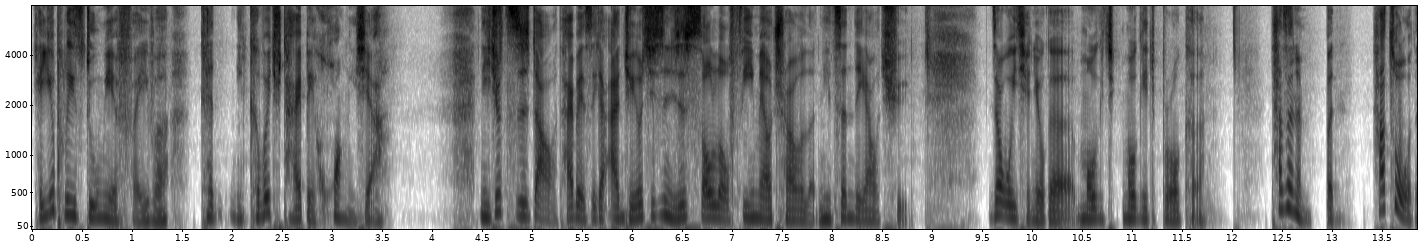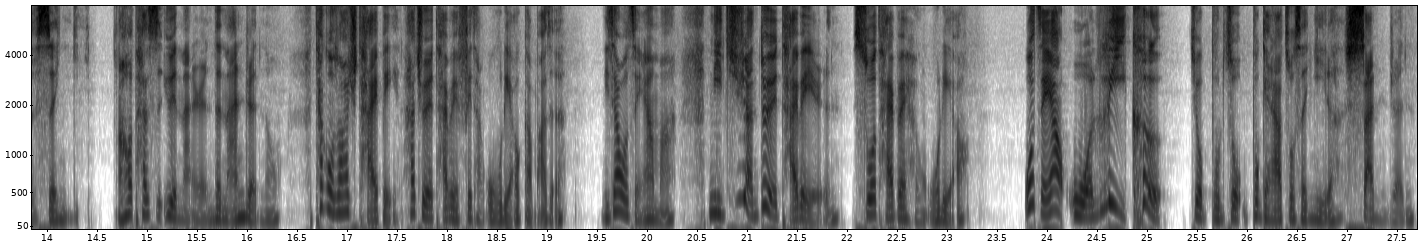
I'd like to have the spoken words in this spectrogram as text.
，Can you please do me a favor？可你可不可以去台北晃一下？你就知道台北是一个安全，尤其是你是 solo female traveler，你真的要去。你知道我以前有个 mortgage mortgage broker，他真的很笨，他做我的生意，然后他是越南人的男人哦。他跟我说他去台北，他觉得台北非常无聊，干嘛的？你知道我怎样吗？你居然对台北人说台北很无聊，我怎样？我立刻。就不做不给他做生意了，闪人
